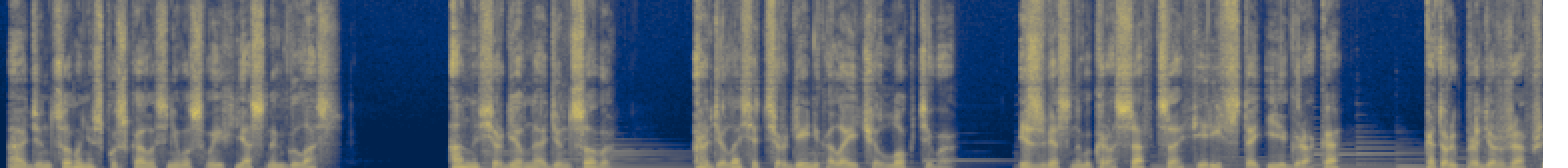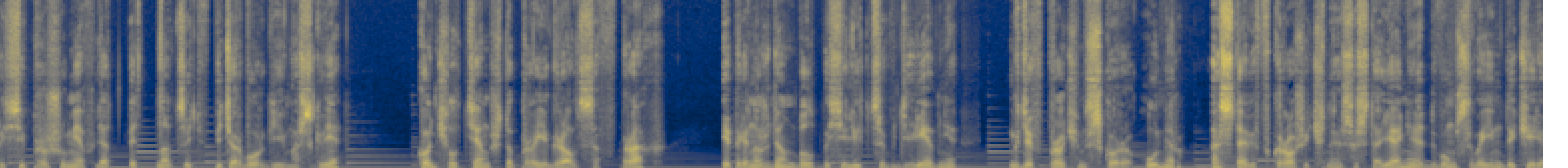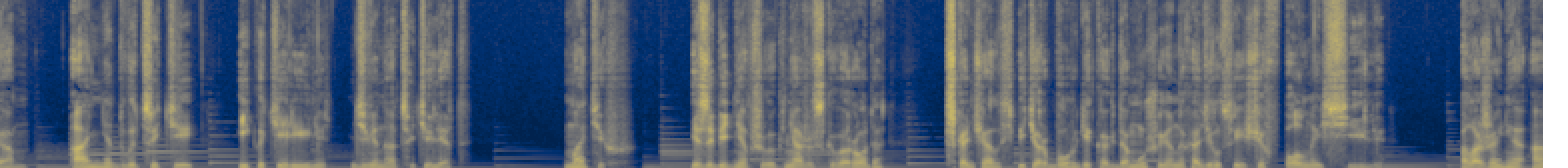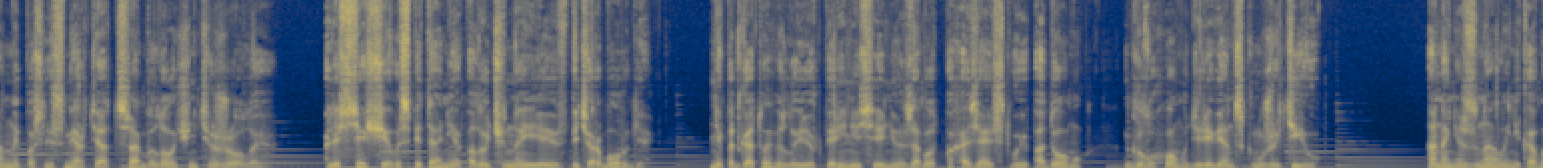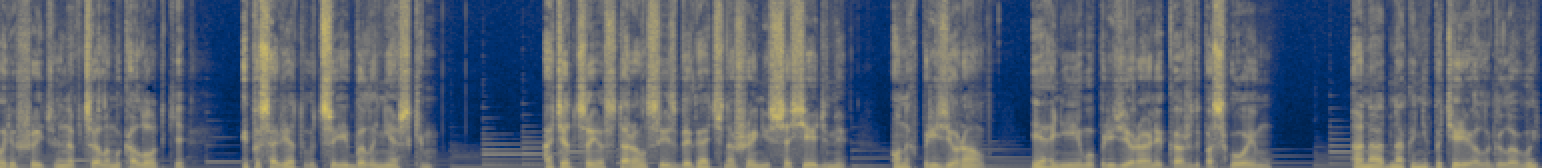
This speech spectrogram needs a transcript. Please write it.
а Одинцова не спускала с него своих ясных глаз. Анна Сергеевна Одинцова родилась от Сергея Николаевича Локтева, известного красавца, афериста и игрока, который, продержавшись и прошумев лет 15 в Петербурге и Москве, кончил тем, что проигрался в прах и принужден был поселиться в деревне, где, впрочем, скоро умер, оставив крошечное состояние двум своим дочерям, Анне 20 и Катерине 12 лет. Мать их, из обедневшего княжеского рода, скончалась в Петербурге, когда муж ее находился еще в полной силе. Положение Анны после смерти отца было очень тяжелое. Блестящее воспитание, полученное ею в Петербурге, не подготовило ее к перенесению забот по хозяйству и по дому, глухому деревенскому житию. Она не знала никого решительно в целом околотке, и посоветоваться ей было не с кем. Отец ее старался избегать сношений с соседями, он их презирал, и они его презирали, каждый по-своему. Она, однако, не потеряла головы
